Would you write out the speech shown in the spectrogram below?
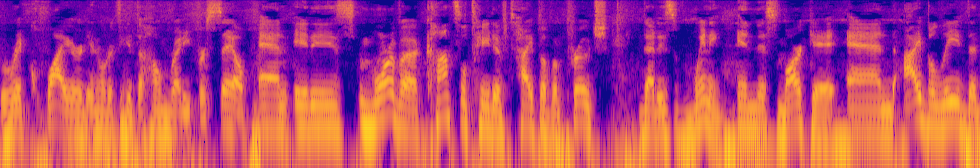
required in order to get the home ready for sale. And it is more of a consultative type of approach that is winning in this market. And I believe that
